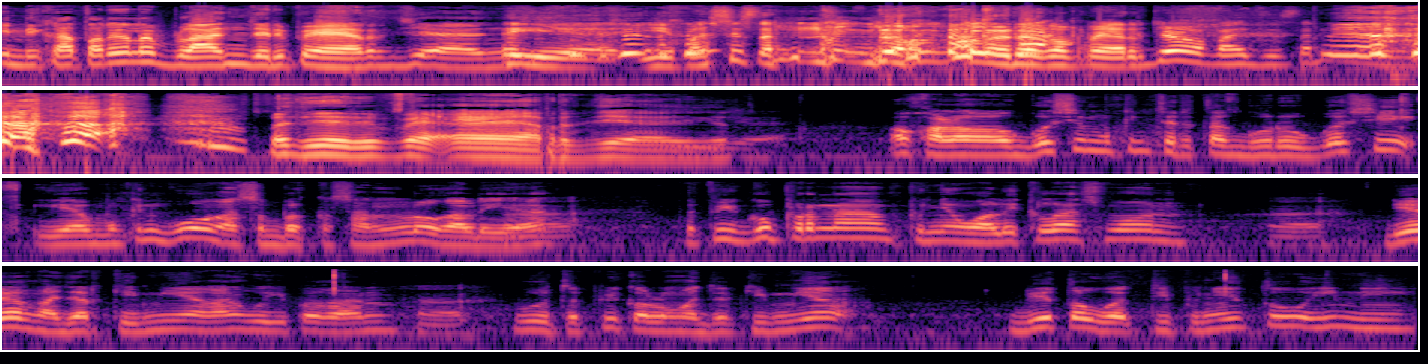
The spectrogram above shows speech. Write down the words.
indikatornya lah belanja di PRJ anjir. iya iya pasti seneng dong kalau udah ke PRJ pasti seneng Belanja di PRJ anjir. Oh kalau gue sih mungkin cerita guru gue sih ya mungkin gue nggak seberkesan lo kali ya. Tapi gue pernah punya wali kelas mon. Dia ngajar kimia kan gue IPA kan. Gue tapi kalau ngajar kimia dia tau gak tipenya tuh ini.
